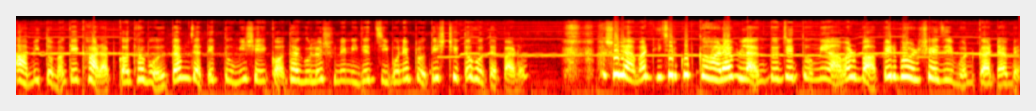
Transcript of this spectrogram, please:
আমি তোমাকে খারাপ কথা বলতাম যাতে তুমি সেই কথাগুলো শুনে নিজের জীবনে প্রতিষ্ঠিত হতে পারো। আসলে আমার নিজের খুব খারাপ লাগতো যে তুমি আমার বাপের ভরসায় জীবন কাটাবে।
